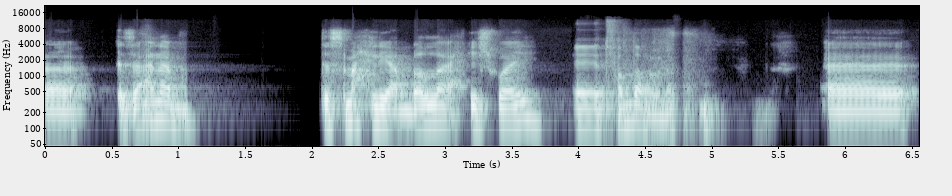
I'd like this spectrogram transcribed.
آه، إذا أنا تسمح لي عبد الله أحكي شوي؟ إيه تفضل ولا آه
